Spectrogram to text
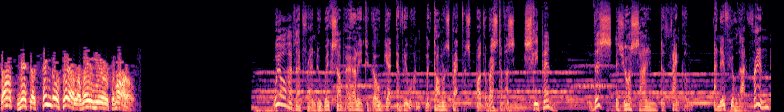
don't miss a single thrill awaiting you tomorrow. We all have that friend who wakes up early to go get everyone McDonald's breakfast, while the rest of us sleep in. This is your sign to thank them. And if you're that friend,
